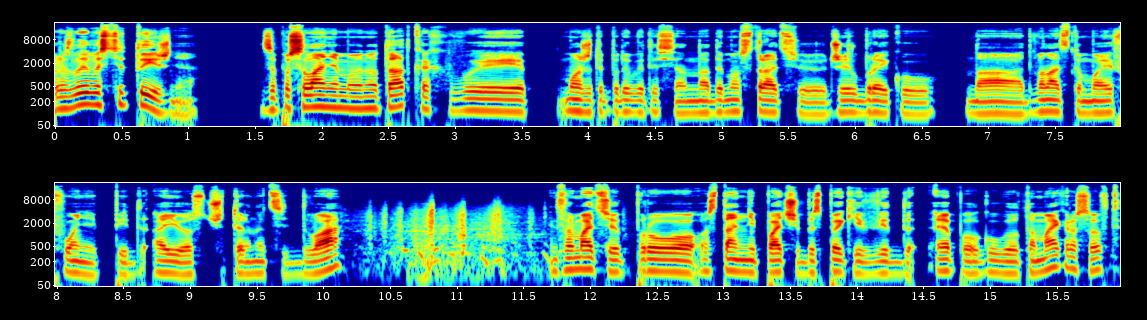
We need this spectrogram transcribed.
Вразливості тижня. За посиланнями у нотатках ви можете подивитися на демонстрацію джейлбрейку на 12-му айфоні під iOS 14.2. Інформацію про останні патчі безпеки від Apple, Google та Microsoft.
